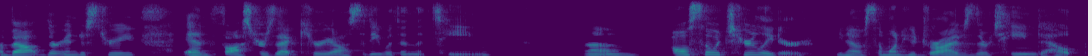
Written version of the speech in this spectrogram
about their industry and fosters that curiosity within the team. Um, also, a cheerleader, you know, someone who drives their team to help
